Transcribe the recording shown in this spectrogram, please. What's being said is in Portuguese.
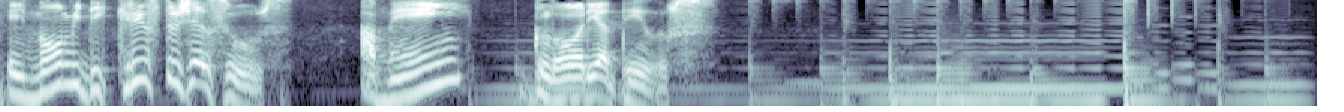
Em nome de Cristo Jesus. Amém. Glória a Deus.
